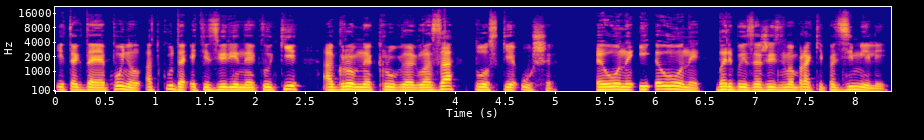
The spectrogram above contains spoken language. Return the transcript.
И тогда я понял, откуда эти звериные клыки, огромные круглые глаза, плоские уши. Эоны и эоны борьбы за жизнь во браке подземелий.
